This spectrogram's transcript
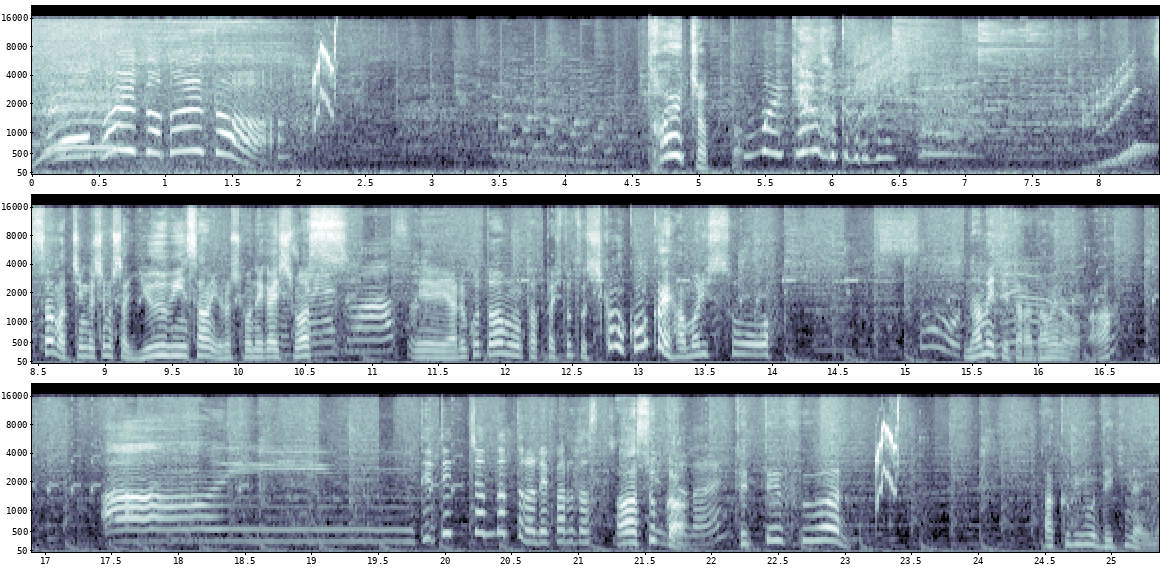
おー耐えた耐えた耐えちゃった。お前いけるのかでもさあマッチングしました。ユービンさんよろしくお願いします。えーやることはもうたった一つしかも今回ハマりそう。そうだね。舐めてたらダメなのか？あーててっちゃんだったらレパルタスあーそっかじゃない？テテフはあくびもできないな。い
